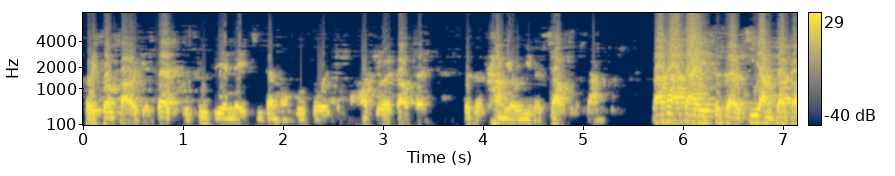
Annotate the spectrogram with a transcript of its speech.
回收少一点，在突触之间累积的浓度多一点，然后就会造成这个抗忧郁的效果这样。那它在这个剂量比较高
